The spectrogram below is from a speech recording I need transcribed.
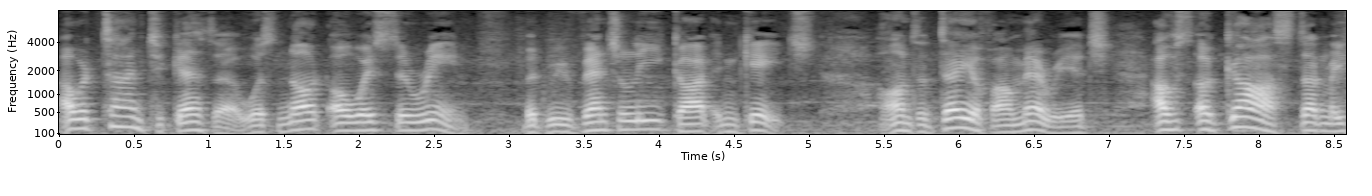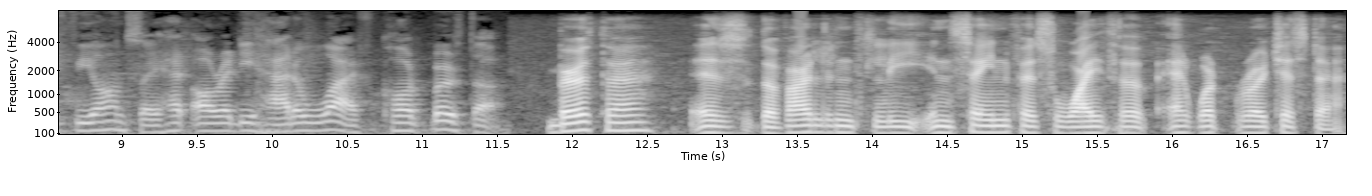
Our time together was not always serene, but we eventually got engaged. On the day of our marriage, I was aghast that my fiancée had already had a wife called Bertha. Bertha is the violently insane first wife of Edward Rochester,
